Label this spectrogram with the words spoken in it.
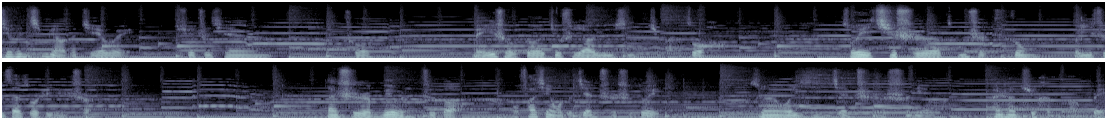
七分七秒的结尾，薛之谦说：“每一首歌就是要用心去把它做好。”所以，其实从始至终，我一直在做这件事儿，但是没有人知道。我发现我的坚持是对的，虽然我已经坚持了十年了，看上去很狼狈，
